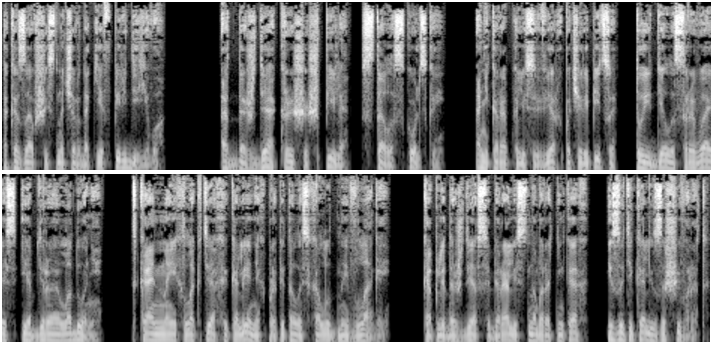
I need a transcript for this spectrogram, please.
оказавшись на чердаке впереди его. От дождя крыша шпиля стала скользкой. Они карабкались вверх по черепице, то и дело срываясь и обдирая ладони. Ткань на их локтях и коленях пропиталась холодной влагой. Капли дождя собирались на воротниках и затекали за шиворот.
